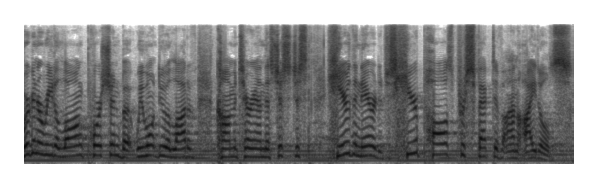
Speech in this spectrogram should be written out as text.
We're going to read a long portion, but we won't do a lot of commentary on this. Just, just hear the narrative. Just hear Paul's perspective on idols.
